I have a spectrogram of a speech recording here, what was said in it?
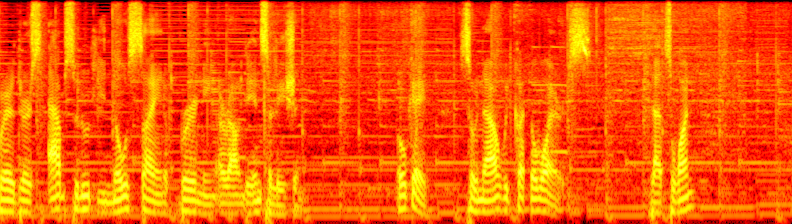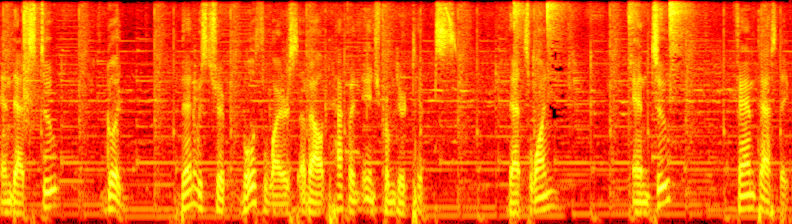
where there's absolutely no sign of burning around the insulation. Okay, so now we cut the wires. That's one, and that's two. Good. Then we strip both wires about half an inch from their tips. That's one, and two. Fantastic.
